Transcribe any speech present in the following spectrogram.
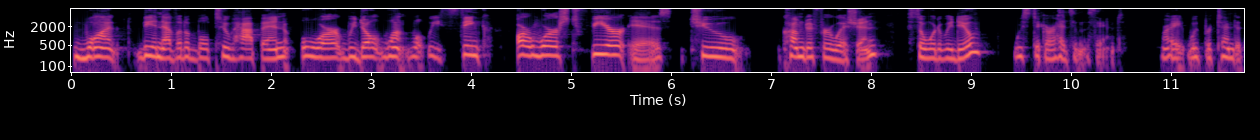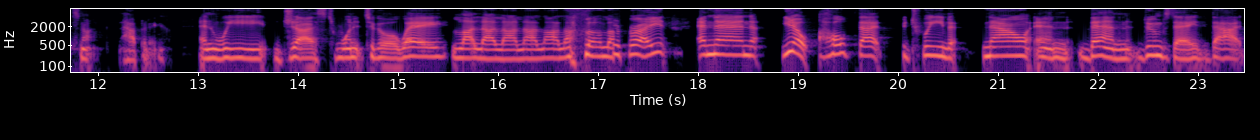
want the inevitable to happen or we don't want what we think our worst fear is to come to fruition. So, what do we do? We stick our heads in the sand, right? We pretend it's not happening and we just want it to go away. La, la, la, la, la, la, la, la, right? And then, you know, hope that between now and then, doomsday, that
